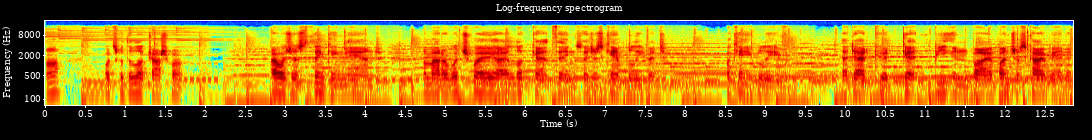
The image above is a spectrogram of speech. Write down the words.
Huh? What's with the look, Joshua? I was just thinking, and no matter which way I look at things, I just can't believe it. What can't you believe? That Dad could get beaten by a bunch of Sky Bandits,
